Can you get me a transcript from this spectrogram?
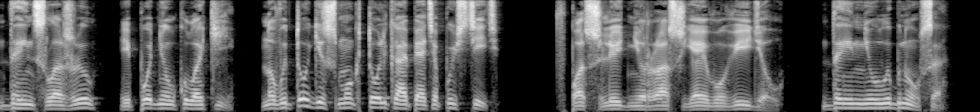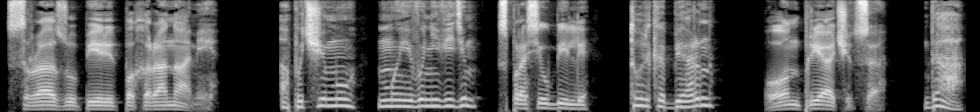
Дэйн сложил и поднял кулаки, но в итоге смог только опять опустить. «В последний раз я его видел». Дэйн не улыбнулся. «Сразу перед похоронами». «А почему мы его не видим?» — спросил Билли. «Только Берн?» «Он прячется». Да,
